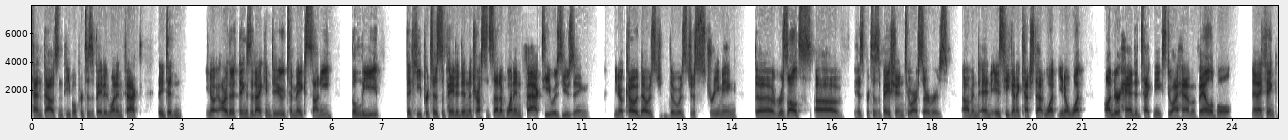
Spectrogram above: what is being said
10,000 people participated when in fact they didn't? You know, are there things that I can do to make Sunny believe that he participated in the trusted setup when in fact he was using, you know, code that was that was just streaming the results of his participation to our servers? Um, and and is he going to catch that? What you know what underhanded techniques do I have available? And I think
